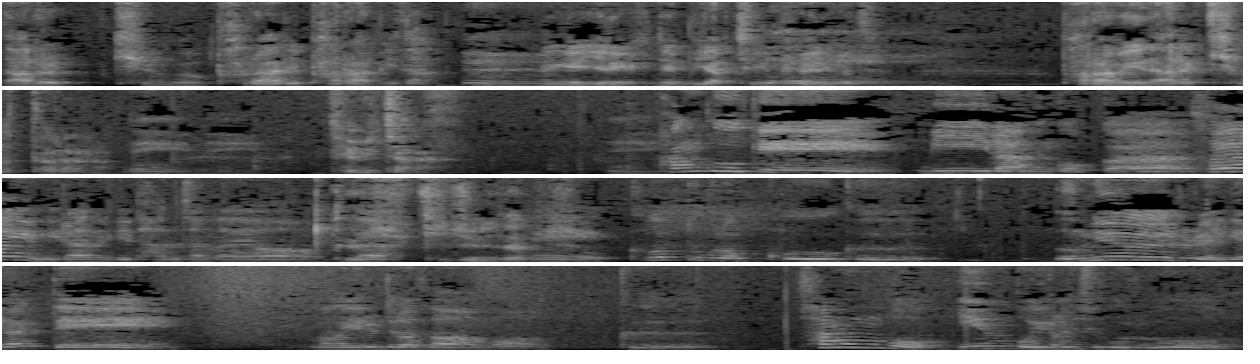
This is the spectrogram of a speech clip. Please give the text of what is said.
나를 키운 건 파라리 바람이다. 음. 이게 이런 게 굉장히 미학적인 표현이거든. 네, 바람이 나를 키웠다라는. 네, 네. 재밌잖아. 네. 한국의 미라는 것과 서양의 미라는 게 다르잖아요. 그 그러니까 기준이 다. 네, 그것도 그렇고 그 음율을 얘기를 할 때 뭐 예를 들어서 뭐그 삼음보, 이음보 이런 식으로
